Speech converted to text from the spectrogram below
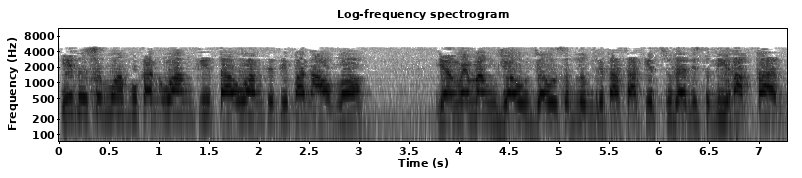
Itu semua bukan uang kita, uang titipan Allah. Yang memang jauh-jauh sebelum kita sakit sudah disediakan.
